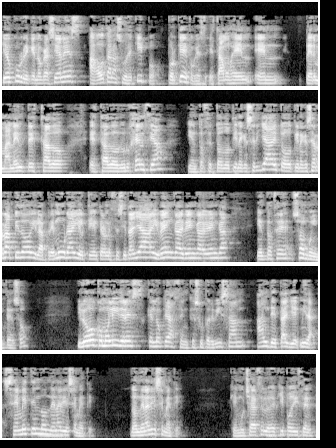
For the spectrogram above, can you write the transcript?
¿Qué ocurre? Que en ocasiones agotan a sus equipos. ¿Por qué? Porque estamos en, permanente estado, estado de urgencia y entonces todo tiene que ser ya y todo tiene que ser rápido y la premura y el cliente lo necesita ya y venga y venga y venga y entonces son muy intensos. Y luego como líderes, ¿qué es lo que hacen? Que supervisan al detalle. Mira, se meten donde nadie se mete. Donde nadie se mete. Que muchas veces los equipos dicen,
